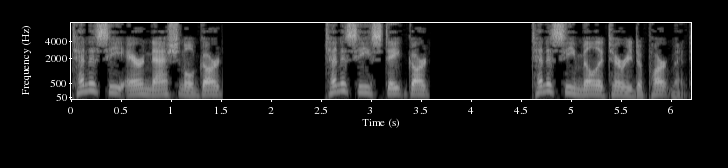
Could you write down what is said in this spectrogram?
Tennessee Air National Guard. Tennessee State Guard. Tennessee Military Department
